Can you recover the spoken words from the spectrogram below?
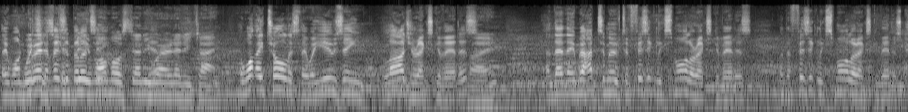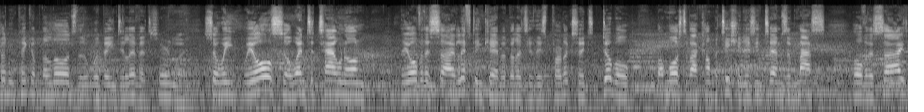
They want Which greater is, visibility. Almost anywhere yeah. at any time. And what they told us, they were using larger excavators. Right. And then they had to move to physically smaller excavators, but the physically smaller excavators couldn't pick up the loads that were being delivered. Certainly. So we, we also went to town on the over-the-side lifting capability of this product, so it's double what most of our competition is in terms of mass over the side,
